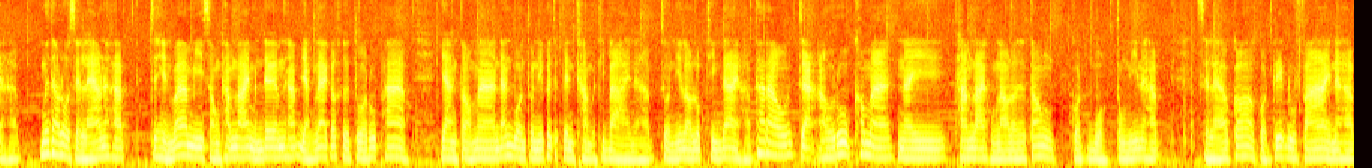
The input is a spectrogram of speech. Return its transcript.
นะครับ เมื่อดาวน์โหลดเสร็จแล้วนะครับ จะเห็นว่ามี 2 ไทม์ไลน์เหมือนเดิมนะครับ อย่างแรกก็คือตัวรูปภาพ อย่างต่อมาด้านบนตัวนี้ก็จะเป็นคำอธิบายนะครับ ส่วนนี้เราลบทิ้งได้ครับ ถ้าเราจะเอารูปเข้ามาในไทม์ไลน์ของเรา เราจะต้องกดบวกตรงนี้นะครับ เสร็จแล้วก็กดเรียกดูไฟล์นะครับ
